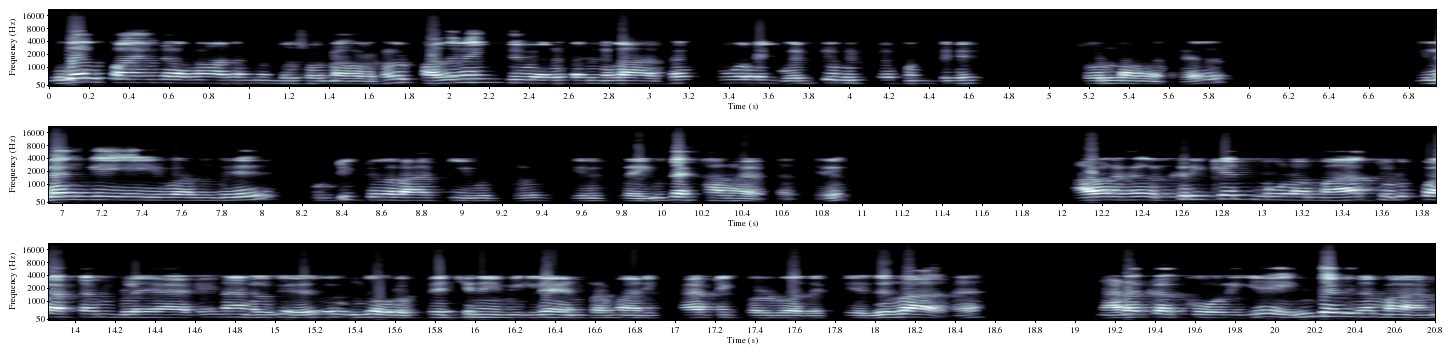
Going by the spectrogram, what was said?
முதல் பயங்கரவாதம் என்று சொன்னவர்கள் பதினைந்து வருடங்களாக போரை வெட்டுவிட்டோம் என்று சொன்னவர்கள் இலங்கையை வந்து குட்டிச்சோராக்கி விட்டு இருக்கிற இந்த காலகட்டத்தில் அவர்கள் கிரிக்கெட் மூலமா துடுப்பாட்டம் விளையாடி நாங்கள் இங்க ஒரு பிரச்சனையும் இல்லை என்ற மாதிரி காட்டிக்கொள்வதற்கு எதிராக நடக்கக்கூடிய எந்த விதமான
